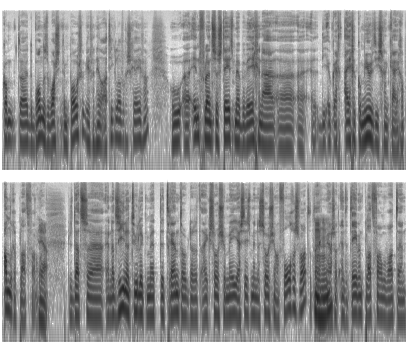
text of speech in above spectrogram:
komt, de bron is de Washington Post. Ik heb een heel artikel over geschreven. Hoe influencers steeds meer bewegen naar... die ook echt eigen communities gaan krijgen op andere platformen. Ja. Dus dat ze, en dat zie je natuurlijk met de trend ook, dat het eigenlijk social media steeds minder social volgers wordt. Dat Mhm. eigenlijk mm -hmm. meer een soort entertainment platform wordt. En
